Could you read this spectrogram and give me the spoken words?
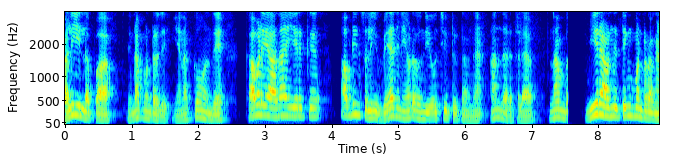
வழி இல்லைப்பா. என்ன பண்ணுறது எனக்கும் வந்து கவலையாக தான் இருக்குது அப்படின்னு சொல்லி வேதனையோடு வந்து யோசிச்சுட்டு இருக்காங்க அந்த இடத்துல. நம்ம வீரா வந்து திங்க் பண்ணுறாங்க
